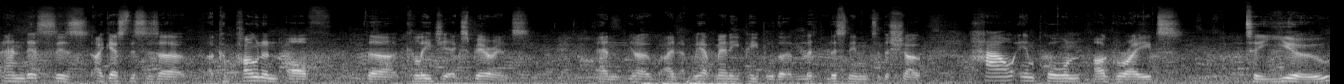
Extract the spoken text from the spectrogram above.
and this is, I guess, this is a, a component of the collegiate experience. And you know, I, we have many people that are li- listening to the show. How important are grades to you?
